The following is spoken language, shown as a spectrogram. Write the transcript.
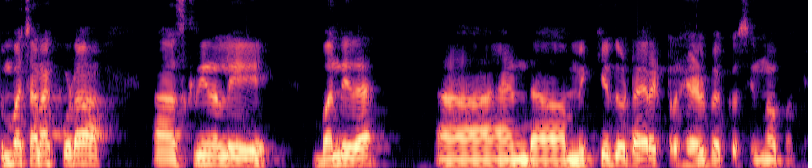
ತುಂಬಾ ಚೆನ್ನಾಗಿ ಕೂಡ ಸ್ಕ್ರೀನಲ್ಲಿ ಬಂದಿದೆ. ಅಂಡ್ ಮಿಕ್ಕಿದ್ದು ಡೈರೆಕ್ಟರ್ ಹೇಳಬೇಕು ಸಿನಿಮಾ ಬಗ್ಗೆ.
